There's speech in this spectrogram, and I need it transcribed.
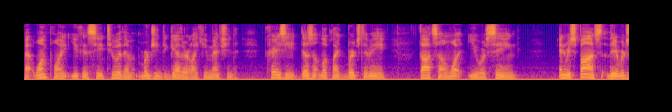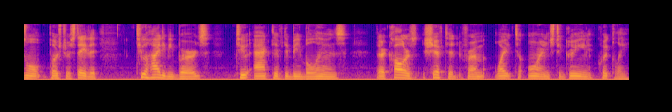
At one point, you can see two of them merging together, like you mentioned. Crazy, doesn't look like birds to me. Thoughts on what you were seeing? In response, the original poster stated, Too high to be birds, too active to be balloons. Their colors shifted from white to orange to green quickly.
